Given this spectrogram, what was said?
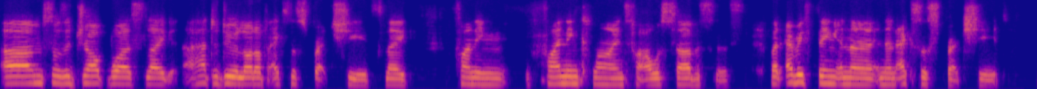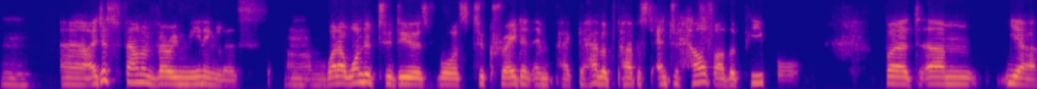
Um, so the job was like I had to do a lot of Excel spreadsheets, like finding finding clients for our services, but everything in a in an Excel spreadsheet. Mm. Uh, I just found it very meaningless. Mm. Um, what I wanted to do is was to create an impact, to have a purpose, and to help other people. But um, yeah,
